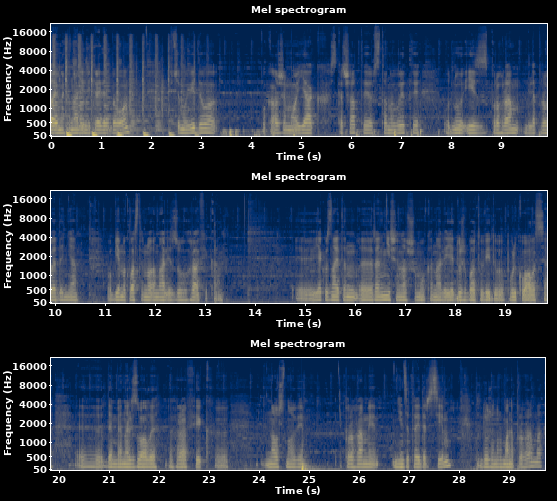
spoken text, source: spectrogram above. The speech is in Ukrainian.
Вітаю на каналі LeadTrader BO. В цьому відео покажемо, як скачати, встановити одну із програм для проведення об'ємно-кластерного аналізу графіка. Е, Як ви знаєте, е, раніше на нашому каналі є дуже багато відео публікувалося, е, де ми аналізували графік на основі програми Ninja Trader 7. Дуже нормальна програма.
